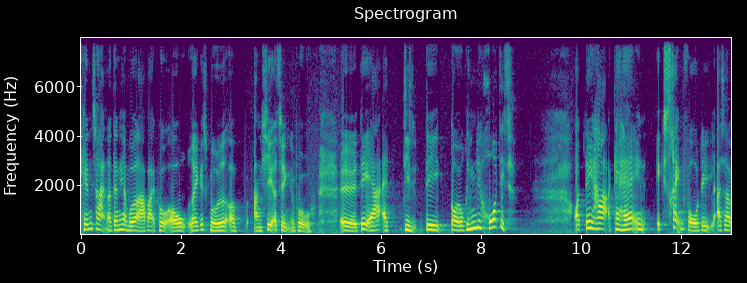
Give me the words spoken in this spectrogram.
kendetegner den her måde at arbejde på, og Rikkes måde at arrangere tingene på, øh, det er, at de, det går jo rimelig hurtigt. Og det har, kan have en ekstrem fordel. Altså,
